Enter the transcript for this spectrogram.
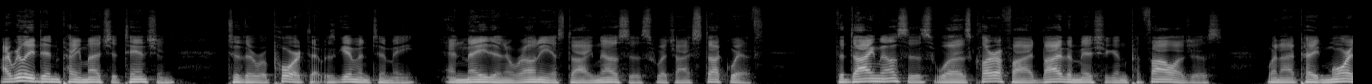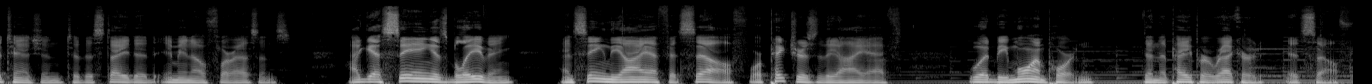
I really didn't pay much attention to the report that was given to me and made an erroneous diagnosis, which I stuck with. The diagnosis was clarified by the Michigan pathologist when I paid more attention to the stated immunofluorescence. I guess seeing is believing, and seeing the IF itself or pictures of the IF would be more important than the paper record itself.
